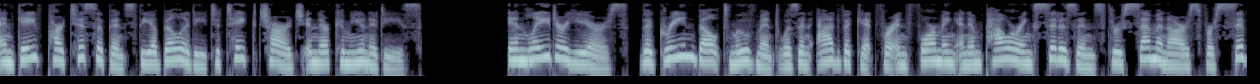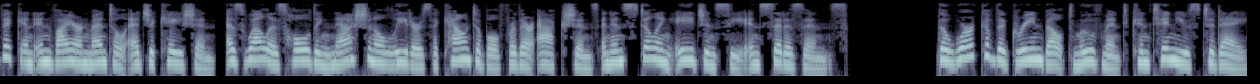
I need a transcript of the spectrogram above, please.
and gave participants the ability to take charge in their communities. In later years, the Green Belt movement was an advocate for informing and empowering citizens through seminars for civic and environmental education, as well as holding national leaders accountable for their actions and instilling agency in citizens. The work of the Green Belt movement continues today,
